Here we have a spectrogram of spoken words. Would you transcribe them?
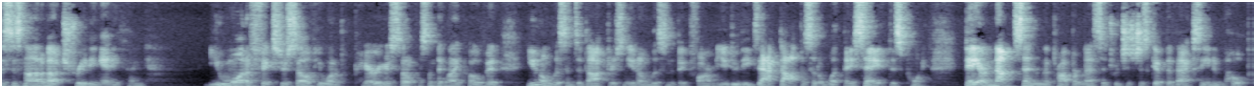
This is not about treating anything you want to fix yourself, you want to prepare yourself for something like COVID, you don't listen to doctors and you don't listen to Big Pharma. You do the exact opposite of what they say at this point. They are not sending the proper message, which is just get the vaccine and hope.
